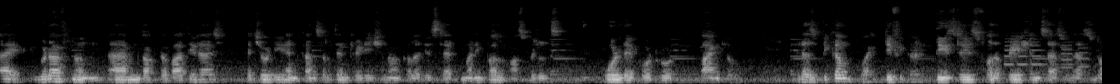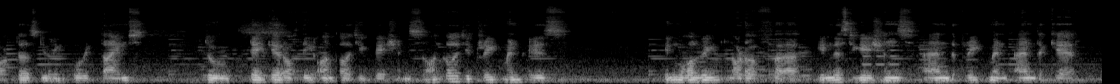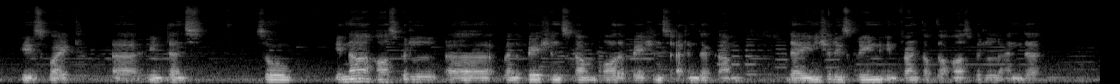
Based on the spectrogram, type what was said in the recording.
Hi, good afternoon. I'm Dr. Vadiraj, HOD and consultant radiation oncologist at Manipal Hospitals, Old Airport Road, Bangalore. It has become quite difficult these days for the patients as well as doctors during COVID times to take care of the oncology patients. Oncology treatment is involving a lot of uh, investigations and the treatment and the care is quite uh, intense. So in our hospital, uh, when the patients come or the patient's attender come, they initially screened in front of the hospital and uh,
